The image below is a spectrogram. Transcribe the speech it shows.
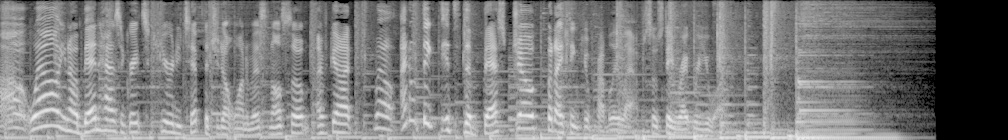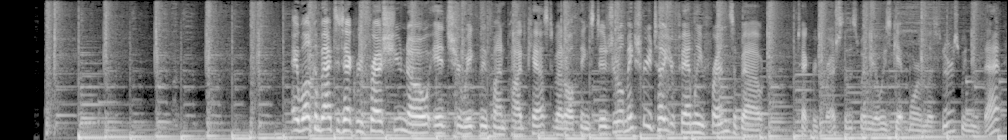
uh, well, you know, Ben has a great security tip that you don't want to miss. And also, I've got, well, I don't think it's the best joke, but I think you'll probably laugh. So stay right where you are. Hey, welcome back to Tech Refresh. You know it's your weekly fun podcast about all things digital. Make sure you tell your family and friends about Tech Refresh, so this way we always get more listeners. We need that.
